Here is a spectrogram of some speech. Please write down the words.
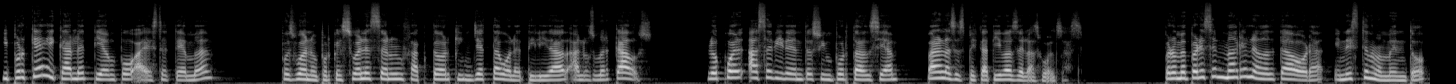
¿Y por qué dedicarle tiempo a este tema? Pues bueno, porque suele ser un factor que inyecta volatilidad a los mercados, lo cual hace evidente su importancia para las expectativas de las bolsas. Pero me parece más relevante ahora, en este momento,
